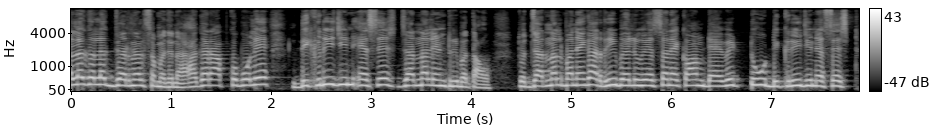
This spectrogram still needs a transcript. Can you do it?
अलग अलग जर्नल समझना है अगर आपको बोले decrease in assets journal entry बताओ तो जर्नल बनेगा revaluation account debit to decrease in assets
